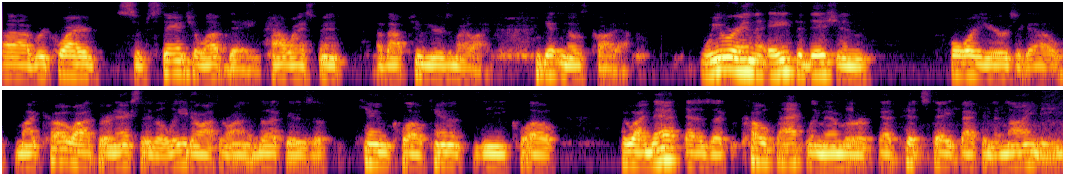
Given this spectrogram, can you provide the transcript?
uh, required substantial update. How I spent about two years of my life getting those caught up. We were in the eighth edition four years ago. My co-author and actually the lead author on the book is Ken Clow, Kenneth D. Clow, who I met as a co-faculty member at Pitt State back in the 90s.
